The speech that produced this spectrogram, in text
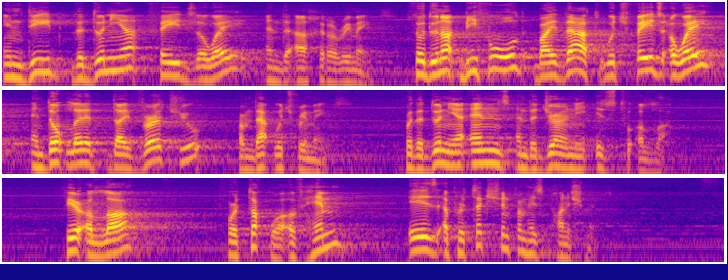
Indeed, the dunya fades away and the akhirah remains. So do not be fooled by that which fades away and don't let it divert you from that which remains. For the dunya ends and the journey is to Allah. Fear Allah, for taqwa of Him is a protection from His punishment.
